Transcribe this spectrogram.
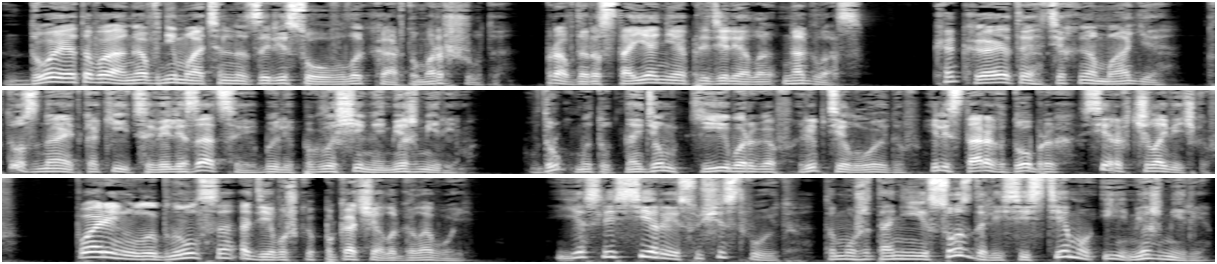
До этого она внимательно зарисовывала карту маршрута. Правда, расстояние определяла на глаз. Какая-то техномагия. Кто знает, какие цивилизации были поглощены межмирием. Вдруг мы тут найдем киборгов, рептилоидов или старых добрых серых человечков. Парень улыбнулся, а девушка покачала головой. Если серые существуют, то, может, они и создали систему и межмирие.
